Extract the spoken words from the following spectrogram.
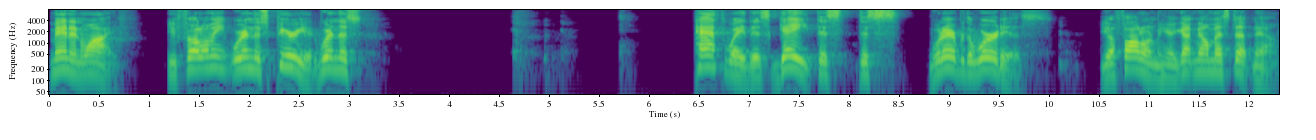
man and wife. You follow me? We're in this period. We're in this pathway, this gate, this this whatever the word is. Y'all following me here? You got me all messed up now.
